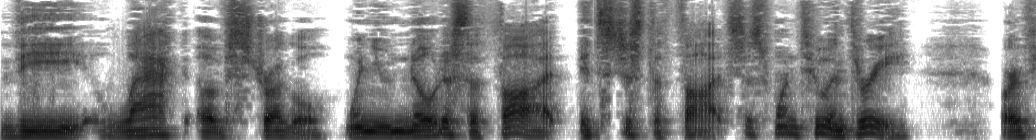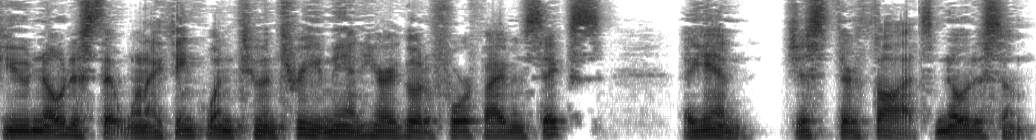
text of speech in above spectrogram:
the lack of struggle. When you notice a thought, it's just a thought. It's just one, two, and three. Or if you notice that when I think one, two, and three, man, here I go to four, five, and six. Again, just their thoughts. Notice them.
